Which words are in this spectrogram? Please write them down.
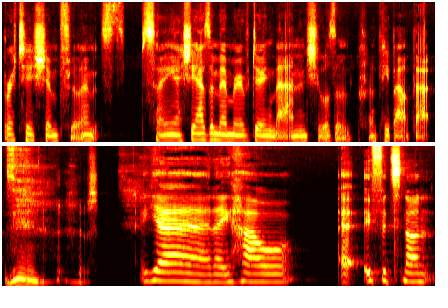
British influence. So yeah, she has a memory of doing that and she wasn't happy about that. yeah, like how, uh, if it's not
